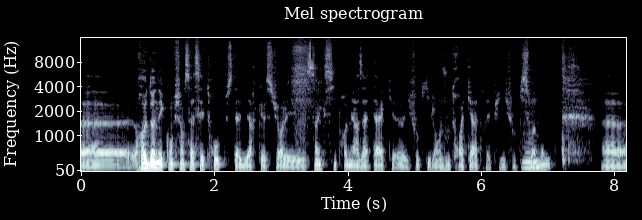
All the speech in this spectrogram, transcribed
euh, redonner confiance à ses troupes, c'est-à-dire que sur les 5-6 premières attaques, euh, il faut qu'il en joue 3-4 et puis il faut qu'il soit mmh. bon. Euh,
